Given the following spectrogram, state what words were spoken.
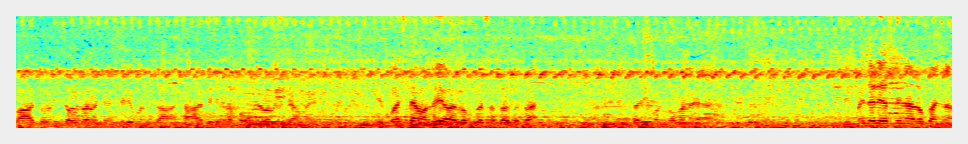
पाच वाजून चौदा मिनटं. तरी पण ठाणा स्टेशनला पब्लिक वगैरे जाम आहे. मी फर्स्ट टाईम आले लवकर सकाळ सकाळ. आणि तरी पण लोकांना जिम्मेदारी असते ना लोकांना.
